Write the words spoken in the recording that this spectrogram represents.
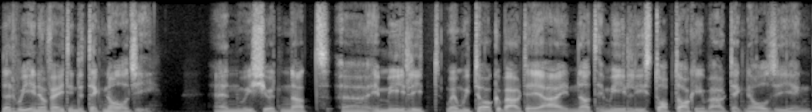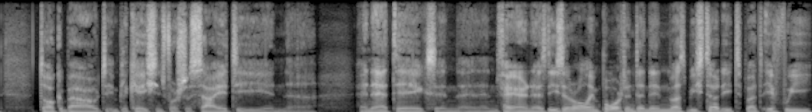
that we innovate in the technology and we should not uh, immediately when we talk about ai not immediately stop talking about technology and talk about implications for society and uh, and ethics and, and, and, fairness these are all important and they must be studied but if we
